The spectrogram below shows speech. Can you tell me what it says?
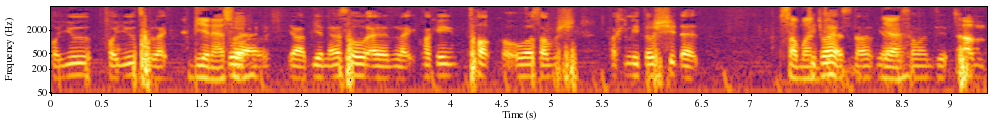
for you for you to like Be an do asshole. a- yeah be an asshole and like fucking talk over some sh- fucking little shit that Someone. people has done. Yeah, yeah. someone did. um,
